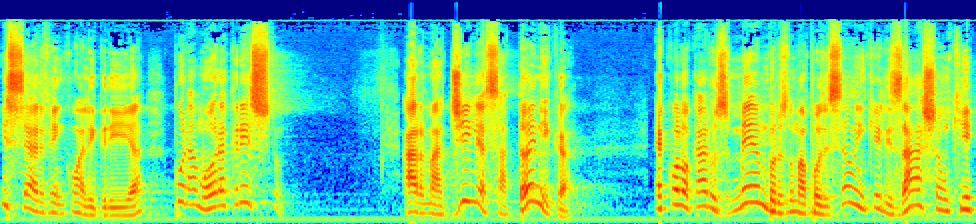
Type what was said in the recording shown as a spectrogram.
e servem com alegria por amor a Cristo. A armadilha satânica é colocar os membros numa posição em que eles acham que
